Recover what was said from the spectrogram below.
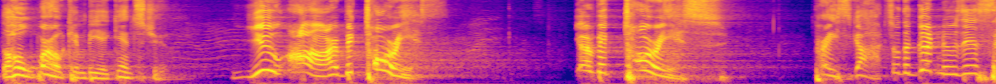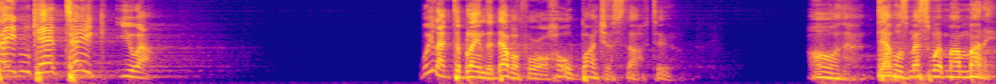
the whole world can be against you. You are victorious. You're victorious. Praise God. So the good news is Satan can't take you out. We like to blame the devil for a whole bunch of stuff too. Oh, the devil's messing with my money.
